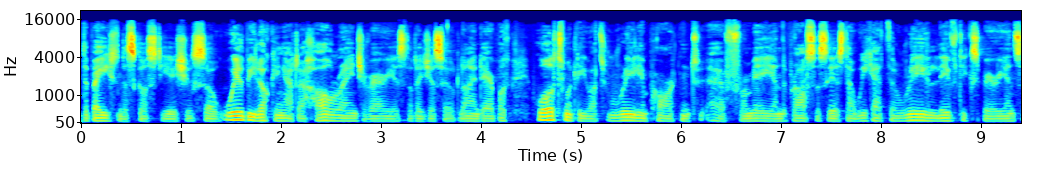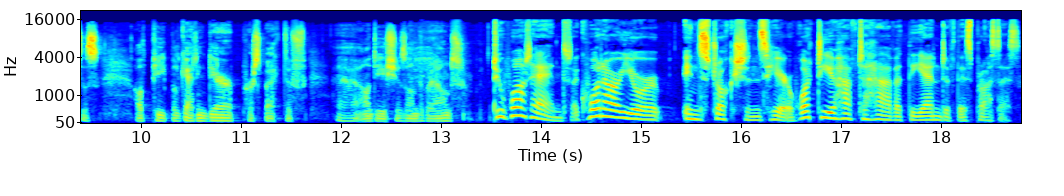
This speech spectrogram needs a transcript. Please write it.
debate and discuss the issues. So we'll be looking at a whole range of areas that I just outlined there. But ultimately, what's really important uh, for me in the process is that we get the real lived experiences of people getting their perspective uh, on the issues on the ground. To what end? Like, what are your instructions here? What do you have to have at the end of this process?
